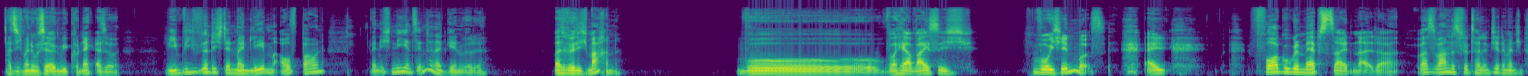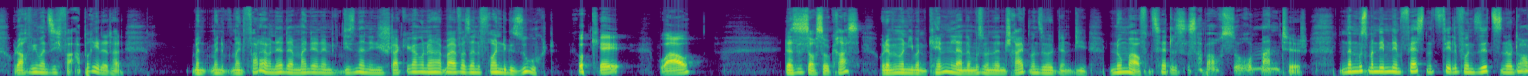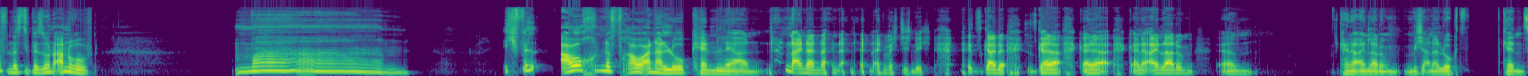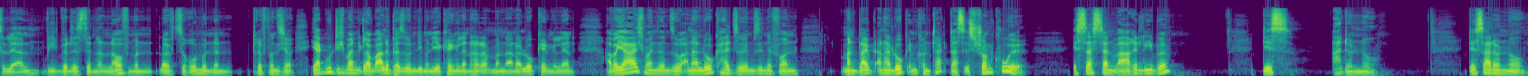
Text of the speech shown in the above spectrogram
Also, ich meine, du musst ja irgendwie connect. Also, wie, wie würde ich denn mein Leben aufbauen, wenn ich nie ins Internet gehen würde? Was würde ich machen? Wo, woher weiß ich, wo ich hin muss? Ey, vor Google Maps Zeiten, Alter. Was waren das für talentierte Menschen? Oder auch wie man sich verabredet hat. Mein, mein, mein Vater, ne, der meinte, die sind dann in die Stadt gegangen und dann hat man einfach seine Freunde gesucht. Okay, wow. Das ist doch so krass. Oder wenn man jemanden kennenlernt, dann muss man, dann schreibt man so die Nummer auf den Zettel. Es ist aber auch so romantisch. Und dann muss man neben dem Festnetztelefon sitzen und hoffen, dass die Person anruft. Mann. Ich will auch eine Frau analog kennenlernen. Nein, nein, nein, nein, nein, nein, möchte ich nicht. Es ist keine, es ist keine, keine, keine Einladung, ähm, keine Einladung, mich analog kennenzulernen. Wie würde es denn dann laufen? Man läuft so rum und dann trifft man sich. Ja, gut, ich meine, ich glaube, alle Personen, die man hier kennengelernt hat, hat man analog kennengelernt. Aber ja, ich meine, dann so analog halt so im Sinne von, man bleibt analog in Kontakt. Das ist schon cool. Ist das dann wahre Liebe? This, I don't know. This, I don't know.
